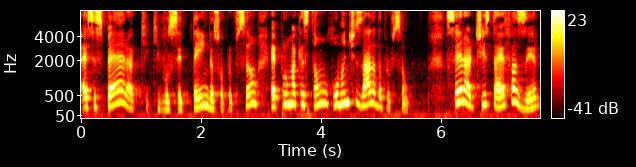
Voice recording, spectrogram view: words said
essa espera que, que você tem da sua profissão é por uma questão romantizada da profissão. Ser artista é fazer,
